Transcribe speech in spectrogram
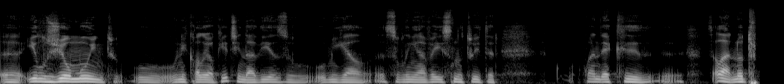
uh, elogiou muito o, o Nikola Jokic, ainda há dias o, o Miguel sublinhava isso no Twitter, quando é que, eh, sei lá, noutro,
